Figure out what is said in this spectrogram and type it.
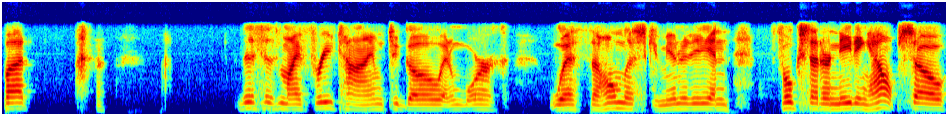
but this is my free time to go and work with the homeless community and folks that are needing help. So,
